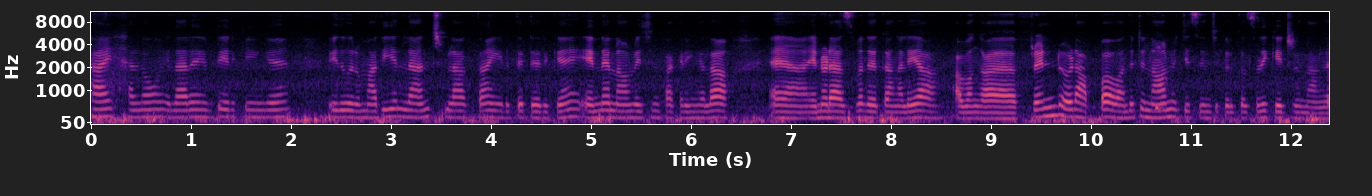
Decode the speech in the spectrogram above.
ஹாய் ஹலோ எல்லோரும் எப்படி இருக்கீங்க? இது ஒரு மதிய லன்ச் விளாக் தான் எடுத்துகிட்டு இருக்கேன். என்ன நான்வெஜ்னு பார்க்குறீங்களா என்னோடய ஹஸ்பண்ட் இருக்காங்க இல்லையா? அவங்க ஃப்ரெண்டோட அப்பா வந்துட்டு நான்வெஜ் செஞ்சு கொடுக்க சொல்லி கேட்டிருந்தாங்க.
